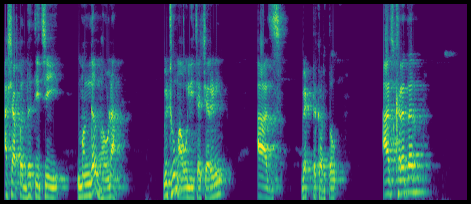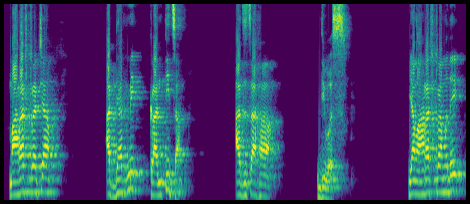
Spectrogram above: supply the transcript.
अशा पद्धतीची मंगल भावना विठू माऊलीच्या चरणी आज व्यक्त करतो. आज खरं तर महाराष्ट्राच्या आध्यात्मिक क्रांतीचा आजचा हा दिवस. या महाराष्ट्रामध्ये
